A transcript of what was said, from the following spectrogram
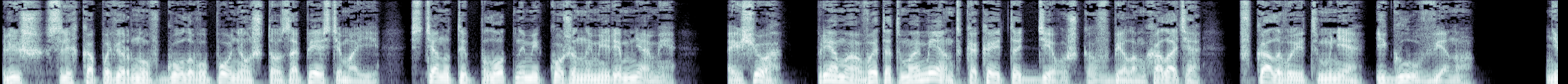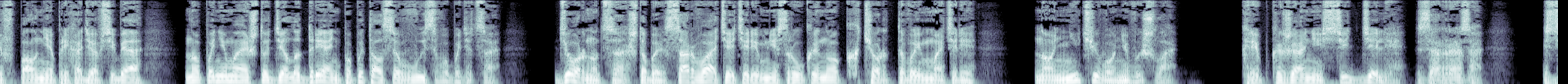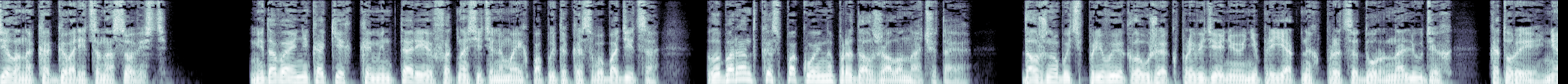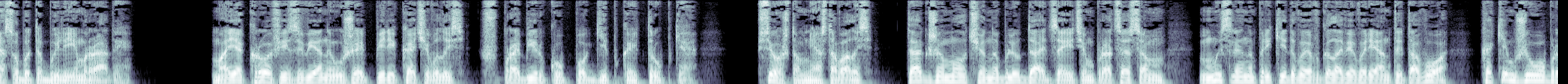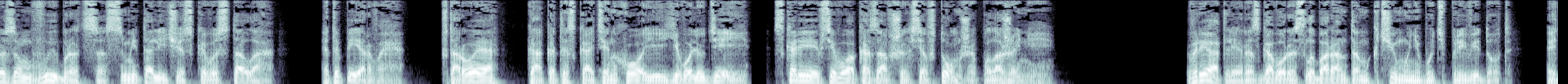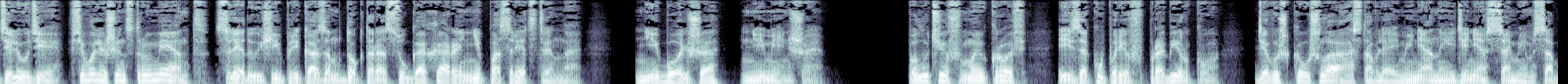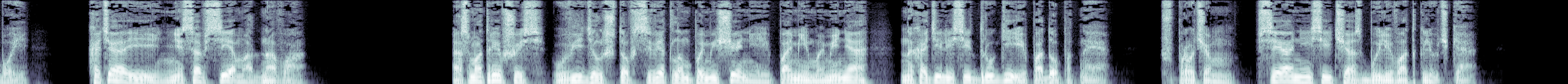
Лишь слегка повернув голову, понял, что запястья мои стянуты плотными кожаными ремнями. А еще прямо в этот момент какая-то девушка в белом халате вкалывает мне иглу в вену. Не вполне приходя в себя, но, понимая, что дело дрянь, попытался высвободиться — дернуться, чтобы сорвать эти ремни с рук и ног к чертовой матери. Но ничего не вышло. Крепко же они сидели, зараза. Сделано, как говорится, на совесть. Не давая никаких комментариев относительно моих попыток освободиться, лаборантка спокойно продолжала начатое. Должно быть, привыкла уже к проведению неприятных процедур на людях, которые не особо-то были им рады. Моя кровь из вены уже перекачивалась в пробирку по гибкой трубке. Все, что мне оставалось, также молча наблюдать за этим процессом, мысленно прикидывая в голове варианты того, каким же образом выбраться с металлического стола. Это первое. Второе — как отыскать Инхо и его людей, скорее всего, оказавшихся в том же положении. Вряд ли разговоры с лаборантом к чему-нибудь приведут. Эти люди — всего лишь инструмент, следующий приказам доктора Сугахары непосредственно. Ни больше, ни меньше. Получив мою кровь и закупорив пробирку, девушка ушла, оставляя меня наедине с самим собой. Хотя и не совсем одного. Осмотревшись, увидел, что в светлом помещении, помимо меня, находились и другие подопытные. Впрочем, все они сейчас были в отключке.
